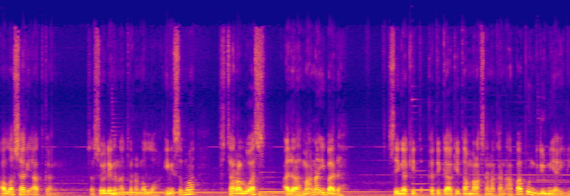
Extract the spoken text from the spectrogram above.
Allah syariatkan, sesuai dengan aturan Allah. Ini semua secara luas adalah makna ibadah. Sehingga kita, ketika kita melaksanakan apa pun di dunia ini,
